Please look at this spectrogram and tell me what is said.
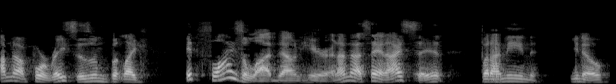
I'm not for racism, but like, it flies a lot down here. And I'm not saying I say it, but I mean, you know,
